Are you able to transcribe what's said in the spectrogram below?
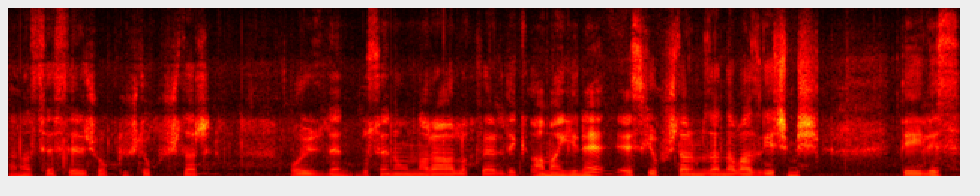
Kanat sesleri çok güçlü kuşlar. O yüzden bu sene onlara ağırlık verdik. Ama yine eski kuşlarımızdan da vazgeçmiş değiliz.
